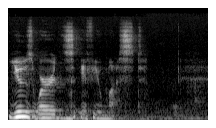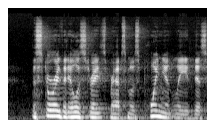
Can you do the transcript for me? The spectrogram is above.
use words if you must. The story that illustrates perhaps most poignantly this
